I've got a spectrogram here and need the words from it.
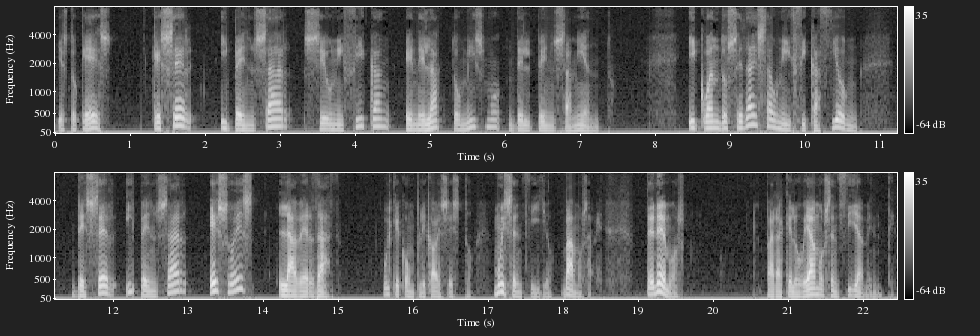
¿Y esto qué es? Que ser y pensar se unifican en el acto mismo del pensamiento. Y cuando se da esa unificación de ser y pensar, eso es la verdad. Uy, qué complicado es esto. Muy sencillo. Vamos a ver. Tenemos, para que lo veamos sencillamente,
